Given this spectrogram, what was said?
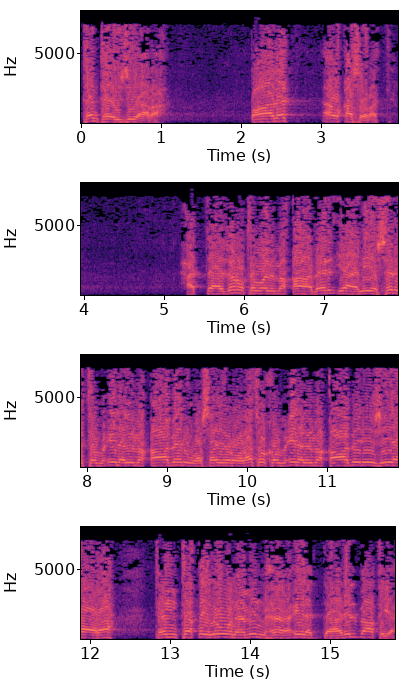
تنتهي الزيارة. طالت أو قصرت. حتى زرتم المقابر يعني سرتم إلى المقابر وصيرورتكم إلى المقابر زيارة تنتقلون منها إلى الدار الباقية.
